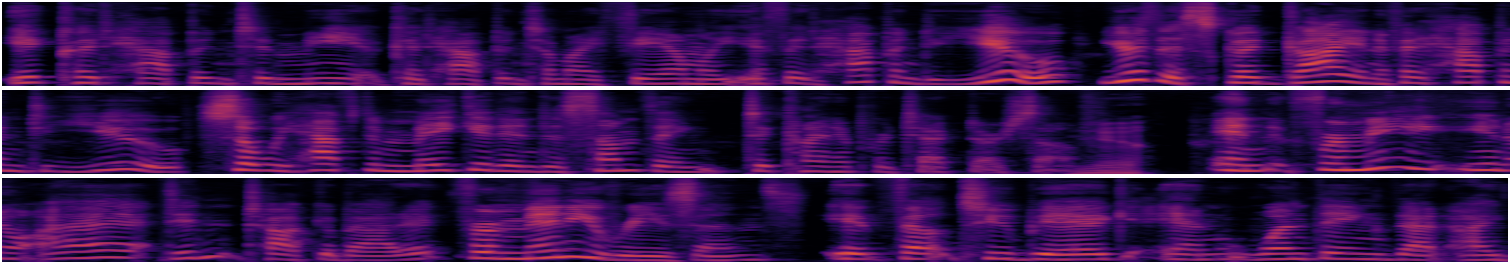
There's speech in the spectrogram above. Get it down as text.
It could happen to me. It could happen to my family. If it happened to you, you're this good guy. And if it happened to you, so we have to make it into something to kind of protect ourselves. yeah. And for me, you know, I didn't talk about it for many reasons. It felt too big. And one thing that I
